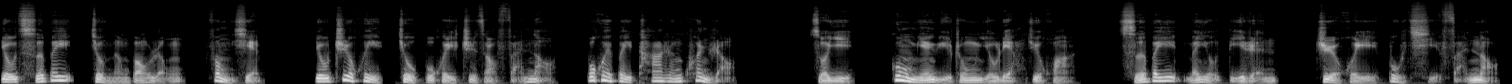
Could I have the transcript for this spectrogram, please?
有慈悲就能包容奉献，有智慧就不会制造烦恼，不会被他人困扰。所以共勉语中有两句话：慈悲没有敌人，智慧不起烦恼。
